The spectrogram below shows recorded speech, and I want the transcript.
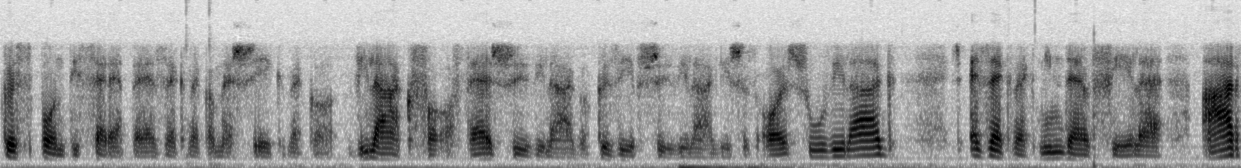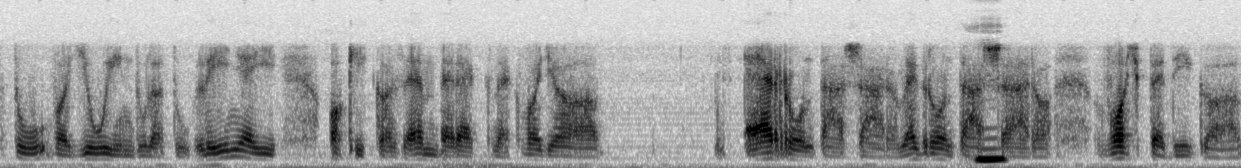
központi szerepe ezeknek a meséknek a világfa, a felső világ, a középső világ és az alsó világ, és ezeknek mindenféle ártó vagy jóindulatú lényei, akik az embereknek vagy a elrontására, megrontására, mm. vagy pedig a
